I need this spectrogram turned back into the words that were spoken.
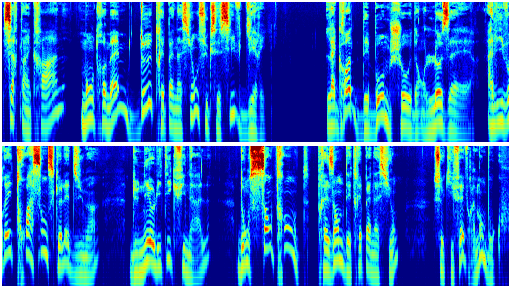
Certains crânes montrent même deux trépanations successives guéries. La grotte des Baumes chaudes en Lozère a livré 300 squelettes humains du néolithique final, dont 130 présentent des trépanations, ce qui fait vraiment beaucoup.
